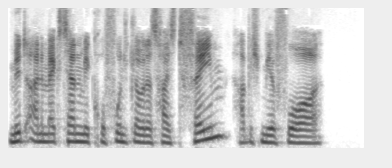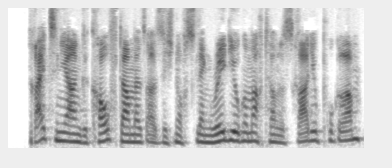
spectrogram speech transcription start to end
mit einem externen Mikrofon. Ich glaube, das heißt Fame. Habe ich mir vor 13 Jahren gekauft, damals, als ich noch Slang Radio gemacht habe, das Radioprogramm.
